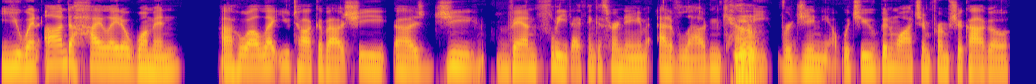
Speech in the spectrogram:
you went on to highlight a woman uh, who I'll let you talk about. She, uh, Xi Van Fleet, I think is her name, out of Loudoun County, yeah. Virginia, which you've been watching from Chicago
